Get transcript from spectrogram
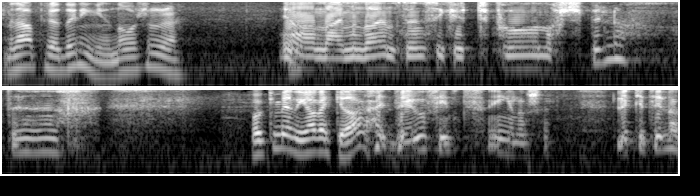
Men jeg har prøvd å ringe henne nå, skjønner du. Ja, nei, men da endte hun sikkert på nachspiel, da. Det Var ikke meninga å vekke deg. Nei, det går fint. Ingen årsak. Lykke til, da.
